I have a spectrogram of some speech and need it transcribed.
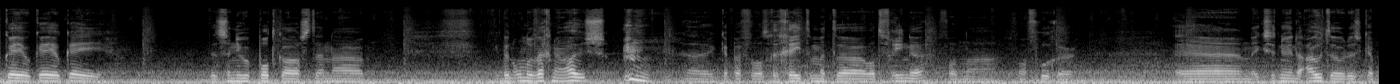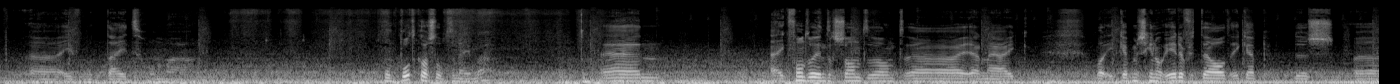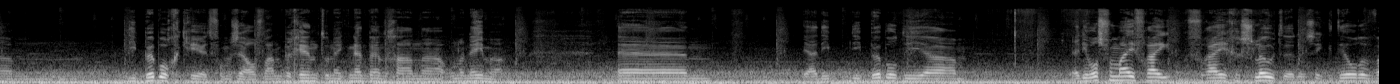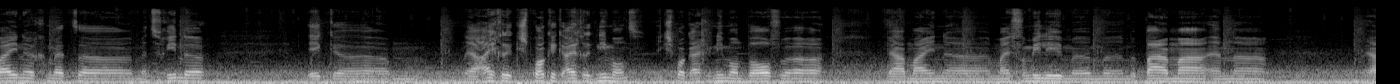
Oké, oké, oké. Dit is een nieuwe podcast en uh, ik ben onderweg naar huis. uh, ik heb even wat gegeten met uh, wat vrienden van, van vroeger. En ik zit nu in de auto, dus ik heb even wat tijd om, om een podcast op te nemen. En ik vond het wel interessant, want ja, nou ja, ik, well, ik heb misschien al eerder verteld, ik heb dus um, die bubbel gecreëerd voor mezelf aan het begin toen ik net ben gaan uh, ondernemen. En ja, die, die bubbel die, uh, ja, die was voor mij vrij, vrij gesloten. Dus ik deelde weinig met, uh, met vrienden. Ik, ja, eigenlijk sprak ik eigenlijk niemand. Ik sprak eigenlijk niemand behalve ja, mijn, mijn familie, mijn, mijn pa en ma en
